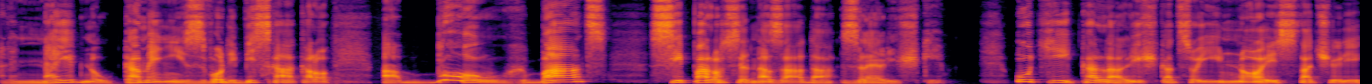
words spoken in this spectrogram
ale najednou kamení z vody vyskákalo a bouch, bác, sypalo se na záda zlé lišky. Utíkala liška, co jí nohy stačily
